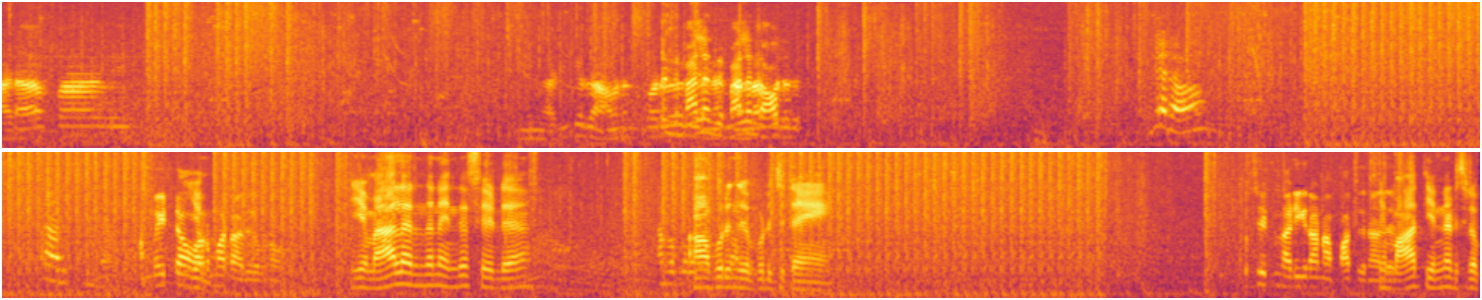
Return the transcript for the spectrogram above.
அடா பாவி. நீங்க அடிக்கிறது அவனுக்கு படுறது, இந்த மேல இருந்து, எனக்கு மேல இருந்து அடிச்சிங்க அம்மேட்டா வரமாட்டான் அதுக்கப்புறம். இங்க மேல இருந்தானே இந்த சைடு ஆ புரிஞ்சு பிடிச்சிட்டேன். ஆப்போசிட்ல அடிக்கிறான் நான் பாத்துக்கிறேன். மாத்தி என்ன அடிச்சிட்ட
